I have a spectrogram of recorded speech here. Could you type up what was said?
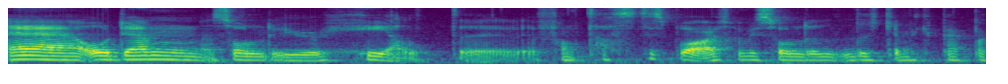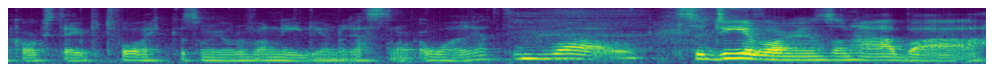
Eh, och den sålde ju helt eh, fantastiskt bra. Jag tror vi sålde lika mycket pepparkaksdeg på två veckor som vi gjorde vanilj under resten av året. Wow. Så det var ju en sån här bara,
